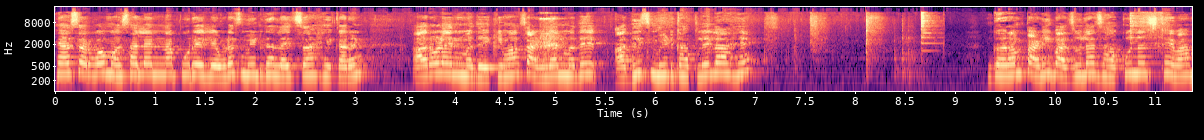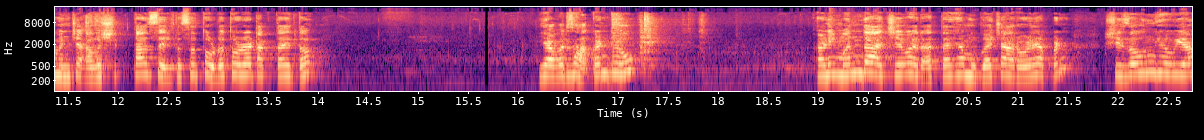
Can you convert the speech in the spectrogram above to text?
ह्या सर्व मसाल्यांना पुरेल एवढंच मीठ घालायचं आहे कारण आरोळ्यांमध्ये किंवा सांडग्यांमध्ये आधीच मीठ घातलेलं आहे. गरम पाणी बाजूला झाकूनच ठेवा म्हणजे आवश्यकता असेल तसं थोडं थोडं टाकता येतं. यावर झाकण ठेवू. आणि मंद आचेवर आता ह्या मुगाच्या आरोळ्या आपण शिजवून घेऊया.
